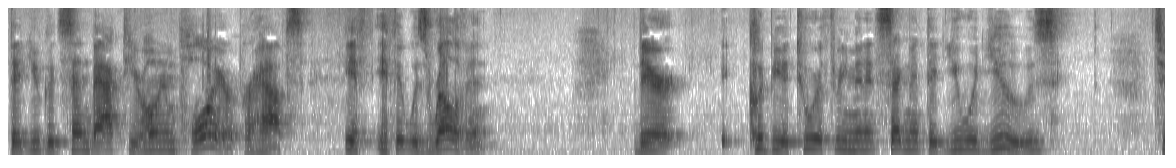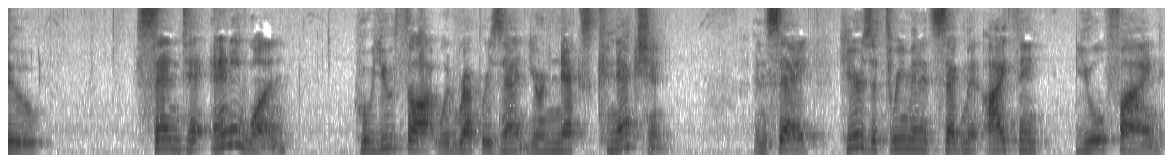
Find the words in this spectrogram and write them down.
that you could send back to your own employer, perhaps, if, if it was relevant. There could be a two or three minute segment that you would use to send to anyone who you thought would represent your next connection and say, here's a three minute segment I think you'll find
